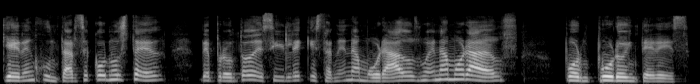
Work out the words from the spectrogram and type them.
quieren juntarse con usted de pronto decirle que están enamorados o enamorados por puro interés.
